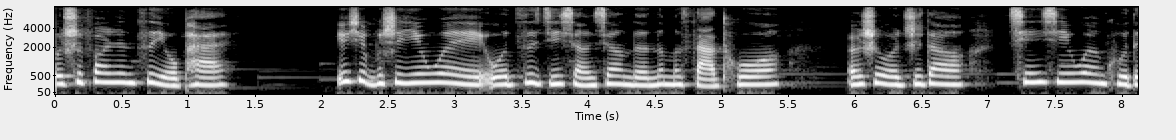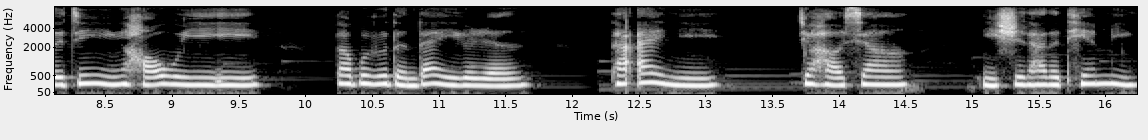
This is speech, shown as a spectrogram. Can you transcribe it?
我是放任自由派，也许不是因为我自己想象的那么洒脱，而是我知道千辛万苦的经营毫无意义，倒不如等待一个人，他爱你，就好像你是他的天命。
